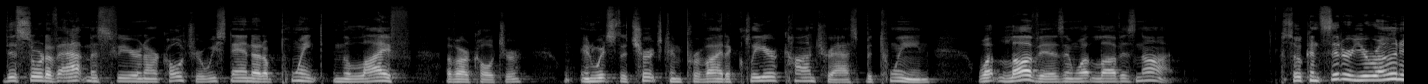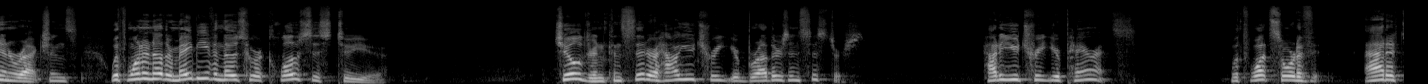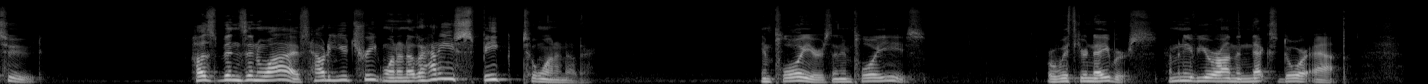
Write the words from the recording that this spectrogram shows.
this sort of atmosphere in our culture, we stand at a point in the life of our culture in which the church can provide a clear contrast between what love is and what love is not. So consider your own interactions with one another, maybe even those who are closest to you. Children, consider how you treat your brothers and sisters. How do you treat your parents? With what sort of attitude. Husbands and wives, how do you treat one another? How do you speak to one another? Employers and employees, or with your neighbors. How many of you are on the Nextdoor app?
